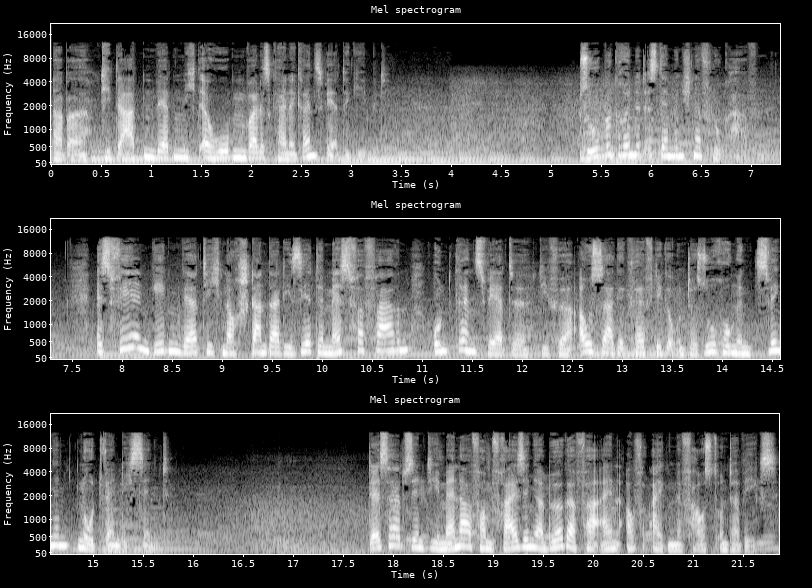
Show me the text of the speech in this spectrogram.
Aber die Daten werden nicht erhoben, weil es keine Grenzwerte gibt. So begründet es der Münchner Flughafen. Es fehlen gegenwärtig noch standardisierte Messverfahren und Grenzwerte, die für aussagekräftige Untersuchungen zwingend notwendig sind. Deshalb sind die Männer vom Freisinger Bürgerverein auf eigene Faust unterwegs.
